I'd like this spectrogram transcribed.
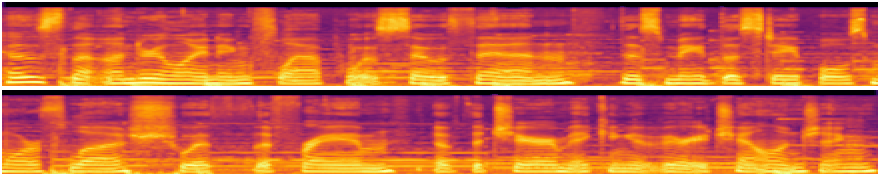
Because the underlining flap was so thin, this made the staples more flush with the frame of the chair, making it very challenging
